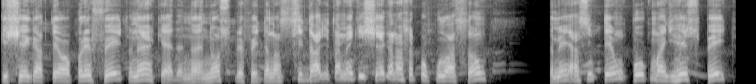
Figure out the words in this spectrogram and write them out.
que chegue até o prefeito, né? Que é né, nosso prefeito da nossa cidade, e também que chegue a nossa população também assim ter um pouco mais de respeito,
